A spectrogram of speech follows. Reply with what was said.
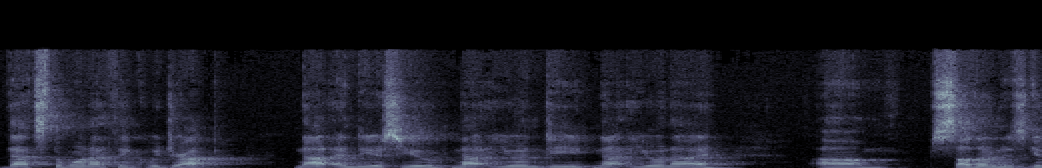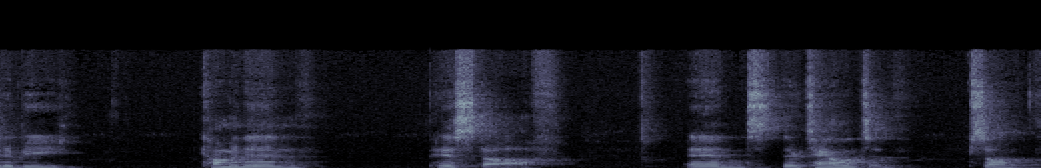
that's the one I think we drop. Not NDSU, not UND, not UNI. Um, Southern is going to be coming in pissed off, and they're talented. So,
